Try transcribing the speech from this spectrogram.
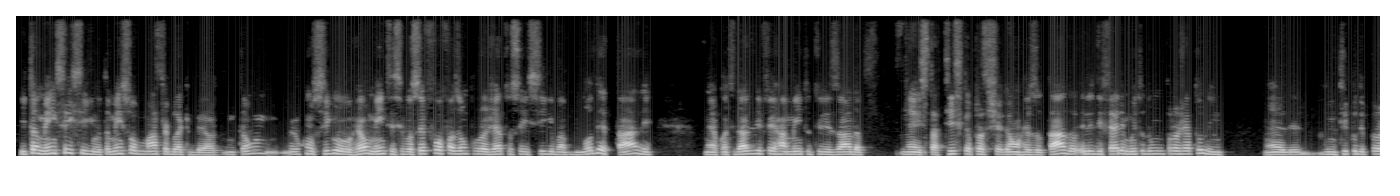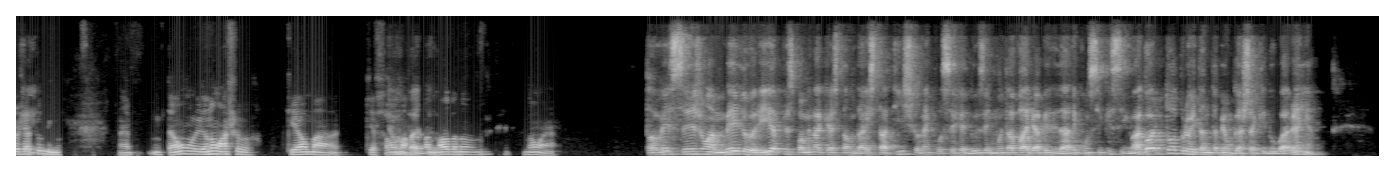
e também Seis Sigma, também sou Master Black Belt. Então, eu consigo realmente, se você for fazer um projeto Seis Sigma no detalhe, né, a quantidade de ferramenta utilizada, né, estatística para chegar a um resultado, ele difere muito de um projeto Lean, né, de, de um tipo de projeto Sim. Lean. Né? Então, eu não acho que é uma que é só é uma roupa nova, não, não é talvez seja uma melhoria, principalmente na questão da estatística, né, que você reduz em muita variabilidade com Six Sigma. Agora, estou aproveitando também um gancho aqui do Guaranha,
